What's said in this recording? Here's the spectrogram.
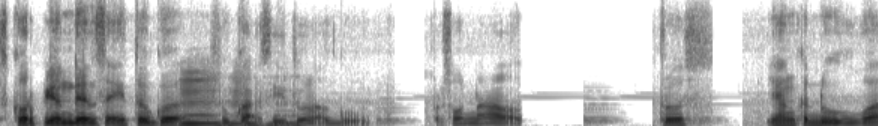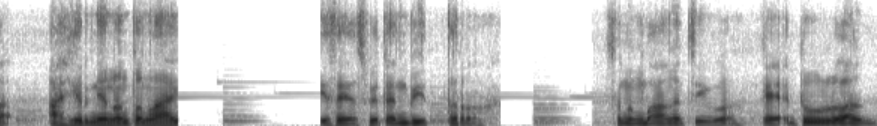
Scorpion dance-nya itu gue Hmm, suka hmm, sih hmm. itu lagu personal terus yang kedua akhirnya nonton lagi saya Sweet and Bitter seneng banget sih gue kayak itu lagu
